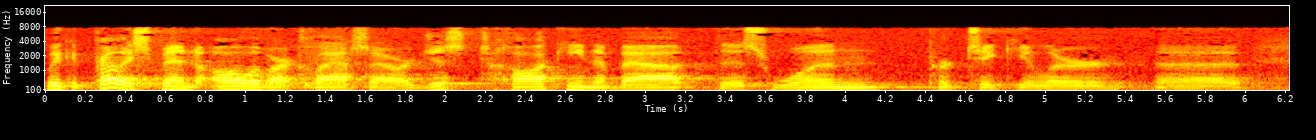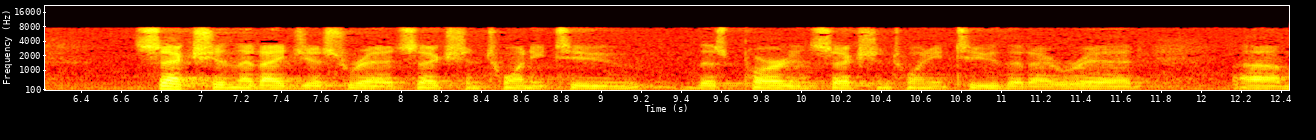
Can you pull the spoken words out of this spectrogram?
We could probably spend all of our class hour just talking about this one particular uh, section that I just read, section 22, this part in section 22 that I read. Um,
